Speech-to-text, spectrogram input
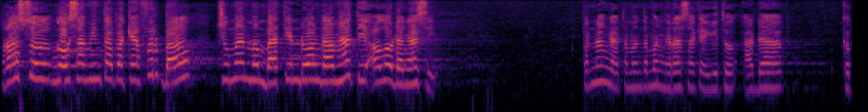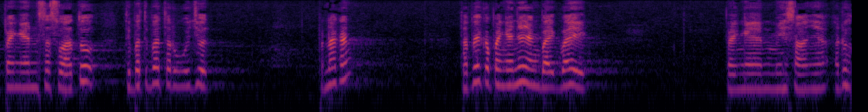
Rasul nggak usah minta pakai verbal, cuman membatin doang dalam hati, Allah udah ngasih. Pernah nggak teman-teman ngerasa kayak gitu? Ada kepengen sesuatu, tiba-tiba terwujud. Pernah kan? Tapi kepengennya yang baik-baik. Pengen misalnya, aduh,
